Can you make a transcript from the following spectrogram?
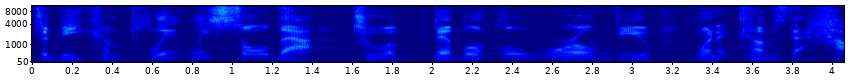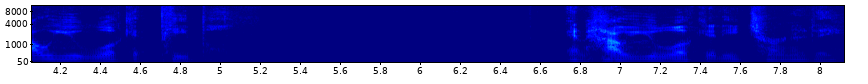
to be completely sold out to a biblical worldview when it comes to how you look at people and how you look at eternity.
